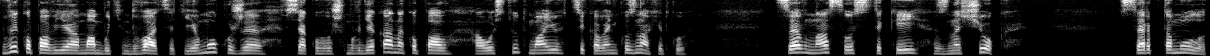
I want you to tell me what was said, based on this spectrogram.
Викопав я, мабуть, 20 ямок уже, всякого шмурдяка накопав, а ось тут маю цікавеньку знахідку. Це в нас ось такий значок. Серп та молот,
